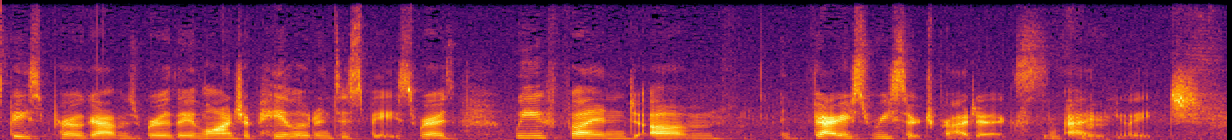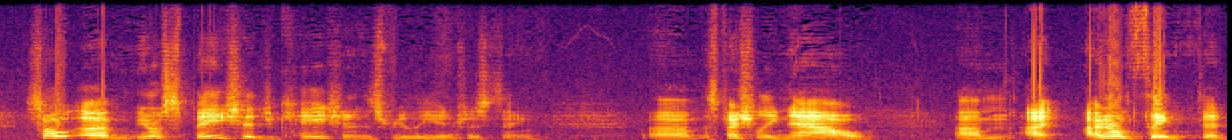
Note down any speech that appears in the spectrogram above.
space programs where they launch a payload into space, whereas we fund um, various research projects at UH. So, um, you know, space education is really interesting, um, especially now. Um, I, I don't think that,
